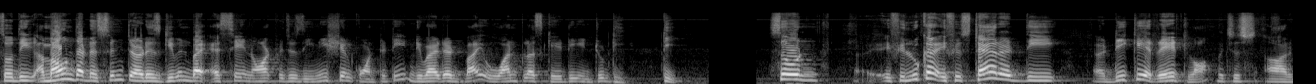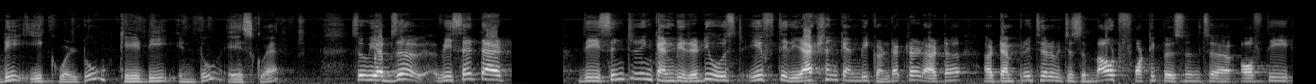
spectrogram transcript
so, the amount that is sintered is given by S A naught which is the initial quantity divided by 1 plus k d into d t. So, if you look at if you stare at the uh, decay rate law which is R d equal to k d into a square. So, we observe we said that the sintering can be reduced if the reaction can be conducted at a, a temperature which is about 40 percent uh, of the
